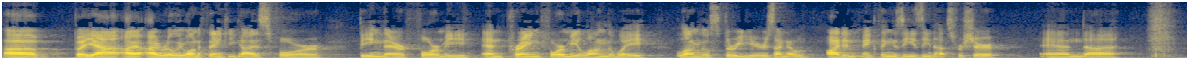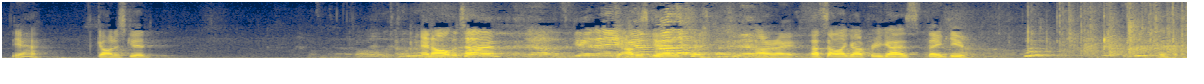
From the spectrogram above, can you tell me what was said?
Uh, but yeah, I, I really want to thank you guys for being there for me and praying for me along the way, along those three years. I know I didn't make things easy, that's for sure. And uh, yeah, God is good. And all the time? God is good. God is good. all right. That's all I got for you guys. Thank you.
